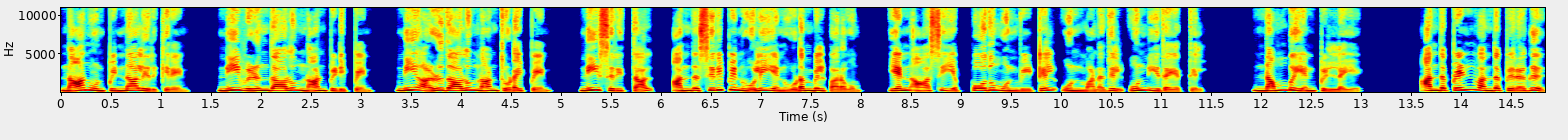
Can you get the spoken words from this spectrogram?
நான் உன் பின்னால் இருக்கிறேன். நீ விழுந்தாலும் நான் பிடிப்பேன். நீ அழுதாலும் நான் துடைப்பேன். நீ சிரித்தால் அந்த சிரிப்பின் ஒலி என் உடம்பில் பரவும். என் ஆசி எப்போதும் உன் வீட்டில் உன் மனதில் உன் இதயத்தில். நம்பு என் பிள்ளையே. அந்த பெண் வந்த பிறகு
